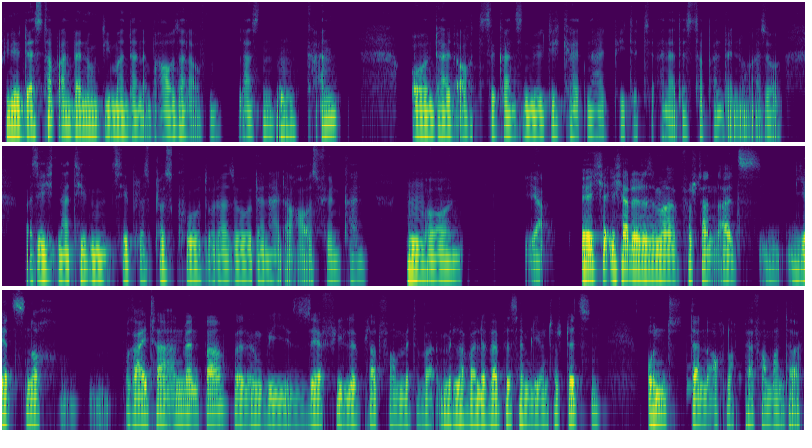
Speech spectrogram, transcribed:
wie eine Desktop-Anwendung, die man dann im Browser laufen lassen Mhm. kann und halt auch diese ganzen Möglichkeiten halt bietet einer Desktop-Anwendung. Also, weiß ich, nativen C++-Code oder so dann halt auch ausführen kann. Mhm. Und ja, Ich, ich hatte das immer verstanden als jetzt noch breiter anwendbar, weil irgendwie sehr viele Plattformen mit, mittlerweile WebAssembly unterstützen und dann auch noch performanter.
